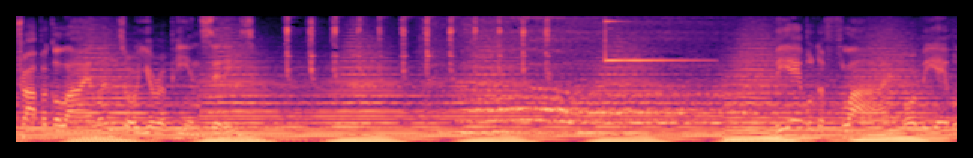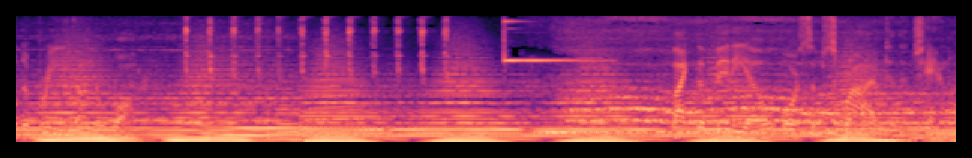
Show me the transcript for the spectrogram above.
Tropical islands or European cities? Be able to fly or be able to breathe underwater? Like the video or subscribe to the channel.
